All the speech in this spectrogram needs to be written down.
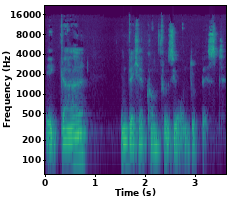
egal in welcher Konfusion du bist.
